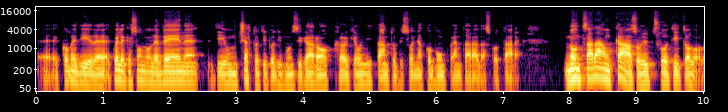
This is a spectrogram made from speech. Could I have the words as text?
eh, come dire, quelle che sono le vene di un certo tipo di musica rock che ogni tanto bisogna comunque andare ad ascoltare. Non sarà un caso il suo titolo,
